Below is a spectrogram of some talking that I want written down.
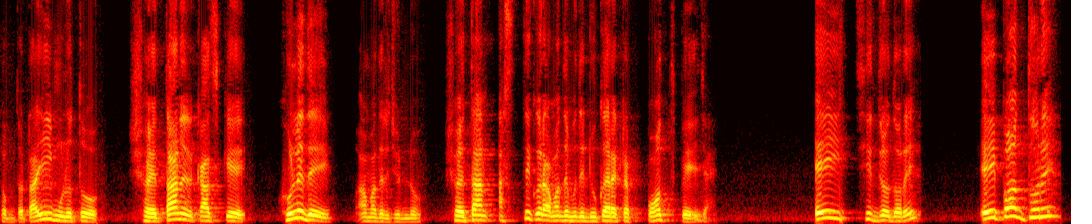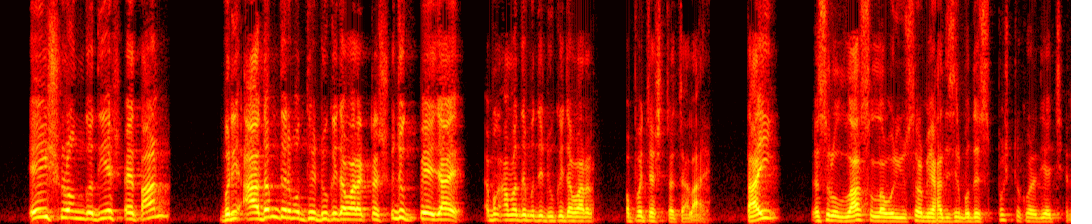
শব্দটাই মূলত শয়তানের কাজকে খুলে দেয় আমাদের জন্য, শয়তান আস্তে করে আমাদের মধ্যে ঢুকার একটা পথ পেয়ে যায়। এই ছিদ্র ধরে, এই পথ ধরে, এই সুরঙ্গ দিয়ে শয়তান বনি আদমদের মধ্যে ঢুকে যাওয়ার একটা সুযোগ পেয়ে যায় এবং আমাদের মধ্যে ঢুকে যাওয়ার অপচেষ্টা চালায়। তাই রসুল্লাহ সাল্লাহ ইসলাম এই হাদিসের মধ্যে স্পষ্ট করে দিয়েছেন।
